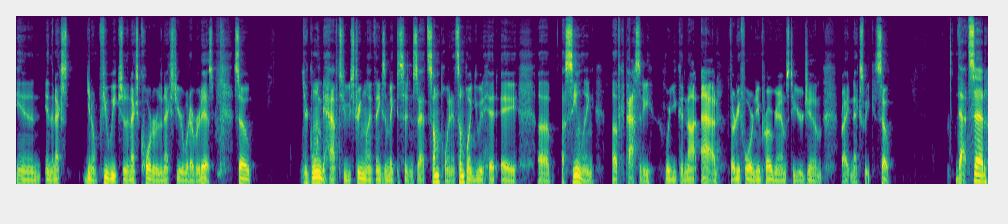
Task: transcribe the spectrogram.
in in the next you know few weeks or the next quarter or the next year whatever it is. So you're going to have to streamline things and make decisions at some point. At some point you would hit a uh, a ceiling of capacity where you could not add 34 new programs to your gym right next week. So that said,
